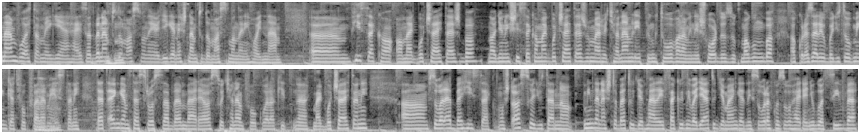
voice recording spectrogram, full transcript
Nem voltam még ilyen helyzetben, nem uh-huh. tudom azt mondani, hogy igen, és nem tudom azt mondani, hogy nem. Uh, hiszek a, a megbocsátásba, nagyon is hiszek a megbocsátásba, mert hogyha nem lépünk túl valamin és hordozzuk magunkba, akkor az előbb vagy utóbb minket fog felemészteni. Uh-huh. Tehát engem tesz rosszabb emberre az, hogyha nem fogok valakinek megbocsájtani. Uh, szóval ebbe hiszek. Most az, hogy utána minden este be tudjak mellé feküdni, vagy el tudjam engedni szórakozó helyre nyugodt szívvel,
